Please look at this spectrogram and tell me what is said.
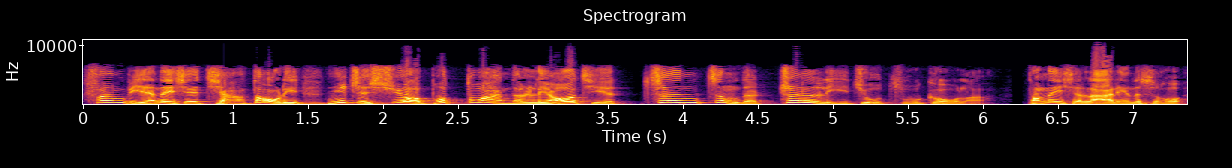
分别那些假道理，你只需要不断的了解真正的真理就足够了。当那些来临的时候，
